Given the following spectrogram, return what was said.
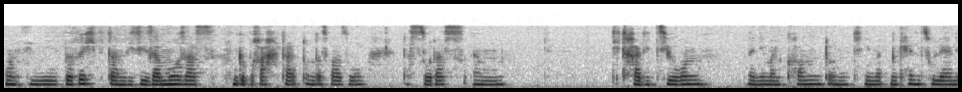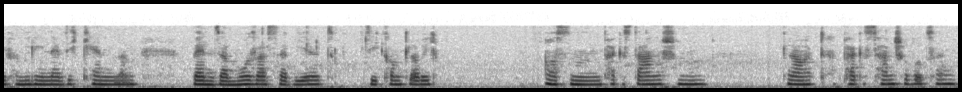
Und sie berichtet dann, wie sie Samosas gebracht hat. Und das war so, das so das, ähm, die Tradition, wenn jemand kommt und jemanden kennenzulernen, die Familien lernen sich kennen, dann werden Samosas serviert. Sie kommt, glaube ich, aus dem pakistanischen, genau, hat pakistanische Wurzeln.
